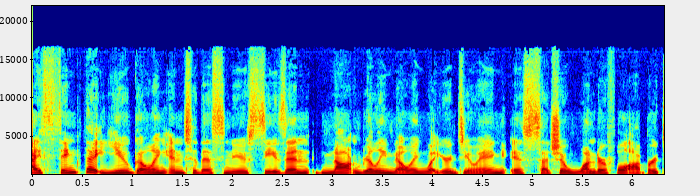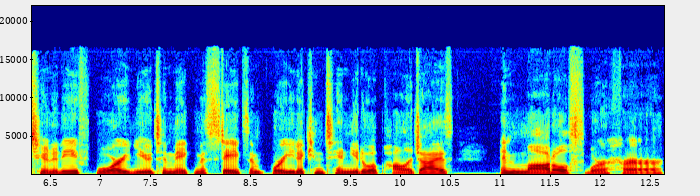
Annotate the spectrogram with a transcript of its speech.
I think that you going into this new season, not really knowing what you're doing, is such a wonderful opportunity for you to make mistakes and for you to continue to apologize and model for her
